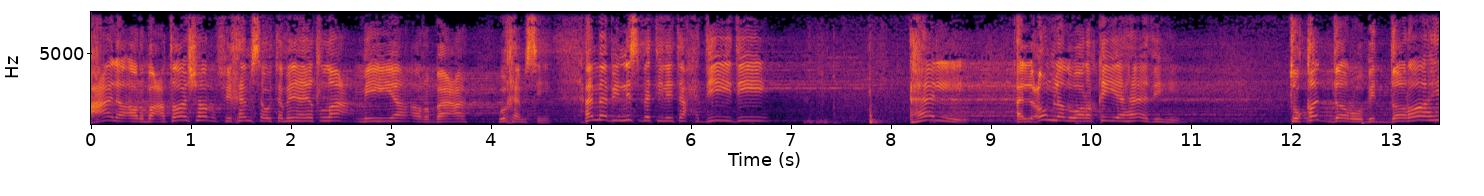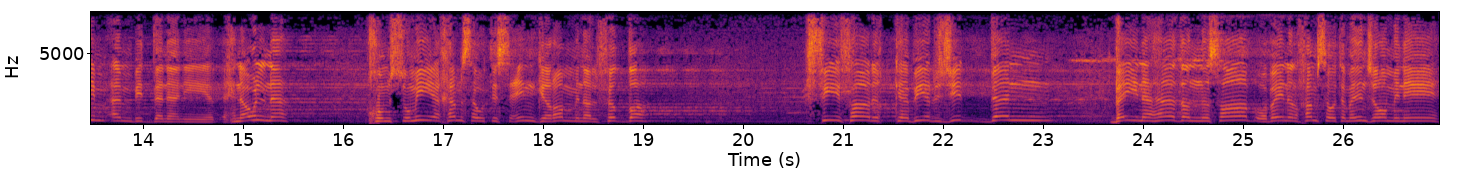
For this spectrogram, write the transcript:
على 14 في 85 هيطلع 154 أما بالنسبة لتحديد هل العملة الورقية هذه تقدر بالدراهم أم بالدنانير إحنا قلنا 595 جرام من الفضة في فارق كبير جدا بين هذا النصاب وبين ال 85 جرام من إيه؟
